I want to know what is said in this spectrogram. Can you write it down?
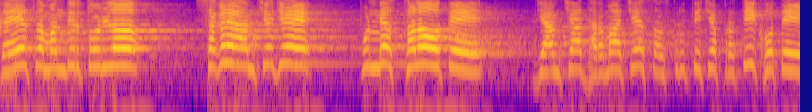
गयेचं मंदिर तोडलं. सगळे आमचे जे पुण्यस्थळं होते जे आमच्या धर्माचे संस्कृतीचे प्रतीक होते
